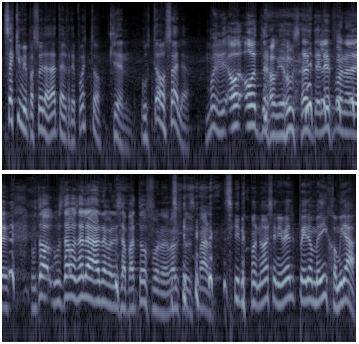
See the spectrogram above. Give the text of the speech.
¿Sabes quién me pasó la data del repuesto? ¿Quién? Gustavo Sala. Muy bien. O- otro que usa el teléfono de. Gustavo, Gustavo Sala anda con el zapatófono de Maxwell Smart. Sí, no, no a ese nivel, pero me dijo, mirá,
